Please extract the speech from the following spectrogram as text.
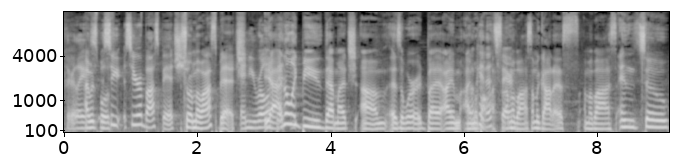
Clearly, I was both. So, so you're a boss bitch. So I'm a boss bitch, And you roll Yeah, up I don't like be that much um, as a word, but I'm I'm Okay, a boss. I'm a boss. I'm a goddess. I'm a boss. And so,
